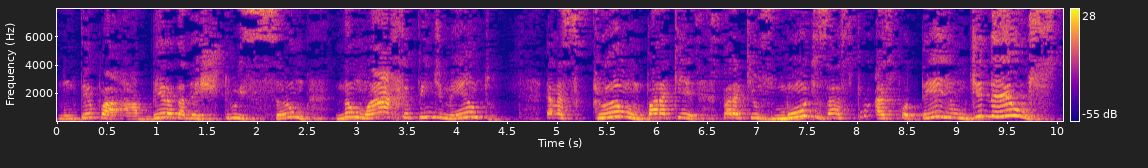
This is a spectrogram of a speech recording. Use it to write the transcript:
num tempo à, à beira da destruição, não há arrependimento. Elas clamam para que, para que os montes as, as protejam de Deus.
